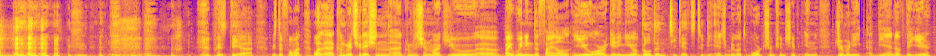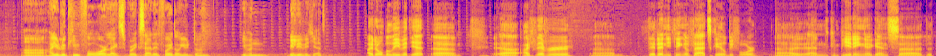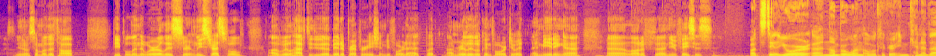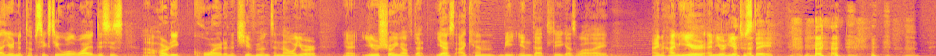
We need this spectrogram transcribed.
with the uh, with the format. Well, uh, congratulations, uh, congratulations, Mark! You uh, by winning the final, you are getting your golden ticket to the HWBot World Championship in Germany at the end of the year. Uh, are you looking forward, like super excited for it, or you don't even believe it yet? I don't believe it yet. Uh, I've never um, did anything of that scale before, uh, and competing against uh, the you know some of the top people in the world is certainly stressful. Uh, we'll have to do a bit of preparation before that, but I'm really looking forward to it and meeting a, a lot of uh, new faces. But still, you're uh, number one overclocker in Canada. You're in the top 60 worldwide. This is uh, hardly quite an achievement, and now you're uh, you're showing off that yes, I can be in that league as well. I I'm I'm here, and you're here to stay.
